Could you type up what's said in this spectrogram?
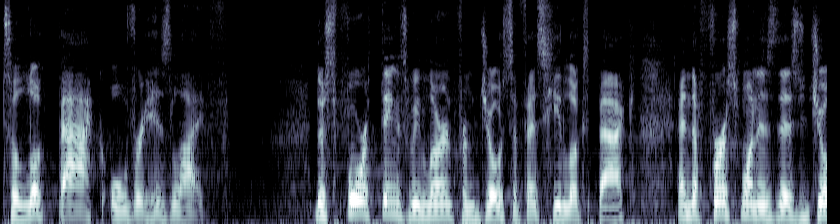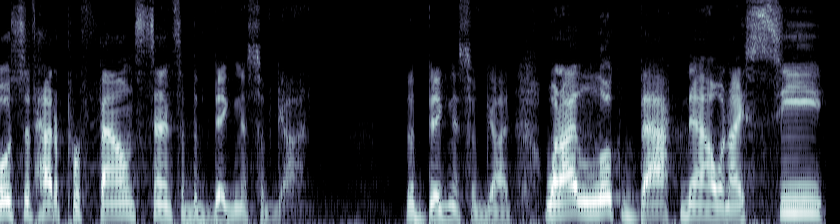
to look back over his life. There's four things we learn from Joseph as he looks back. And the first one is this Joseph had a profound sense of the bigness of God. The bigness of God. When I look back now and I see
